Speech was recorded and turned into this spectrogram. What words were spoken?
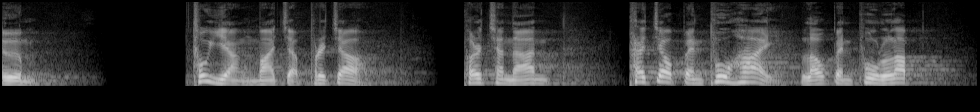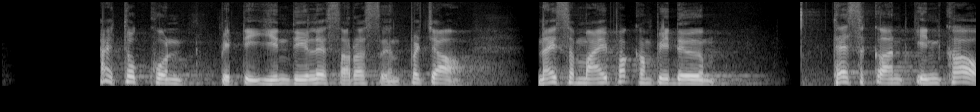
ดื่ม ทุกอย่างมาจากพระเจ้า เพราะฉะนั้นพระเจ้าเป็นผู้ให้เราเป็นผู้รับ ให้ทุกคนปิติยินดีและสรรเสริญพระเจ้า ในสมัยพระคัมภีร์เดิม เทศกาลกินข้าว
